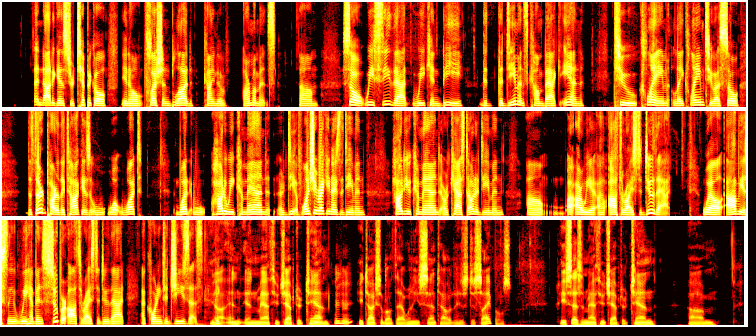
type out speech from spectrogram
and not against your typical, you know, flesh and blood kind of armaments. Um, so we see that we can be the the demons come back in to claim lay claim to us. So the third part of the talk is what what what how do we command or de- if once you recognize the demon, how do you command or cast out a demon? Um, are we uh, authorized to do that? Well, obviously, we have been super authorized to do that according to Jesus. Yeah, in, in Matthew chapter 10, hmm he talks about that when he sent out his disciples. He says in Matthew chapter 10, um,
